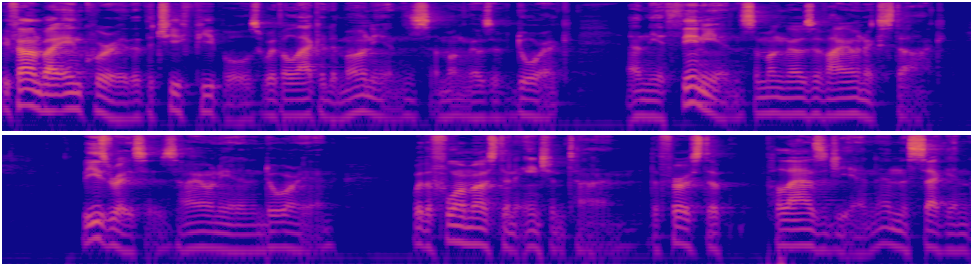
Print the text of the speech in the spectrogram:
He found by inquiry that the chief peoples were the Lacedaemonians among those of Doric, and the Athenians among those of Ionic stock. These races, Ionian and Dorian, were the foremost in ancient time, the first a Pelasgian and the second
